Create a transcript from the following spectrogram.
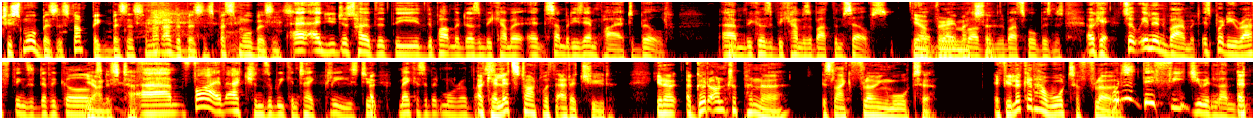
to small business, not big business and not other business, but small business. And, and you just hope that the department doesn't become a, a, somebody's empire to build um, because it becomes about themselves. Yeah, rather, very much rather so. about small business. Okay, so in an environment, it's pretty rough. Things are difficult. Yeah, it is tough. Um, five actions that we can take, please, to make us a bit more robust. Okay, let's start with attitude. You know, a good entrepreneur is like flowing water. If you look at how water flows. What did they feed you in London?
